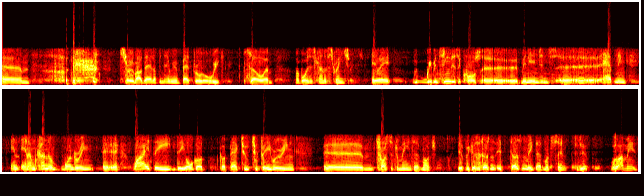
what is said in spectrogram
Um, sorry about that. I've been having a bad throat all week, so um, my voice is kind of strange. Anyway, we've been seeing this across many engines happening and and I'm kind of wondering uh, why they they all got got back to to favoring um, trusted domains that much. If, because it doesn't it doesn't make that much sense to do. Well, I mean,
